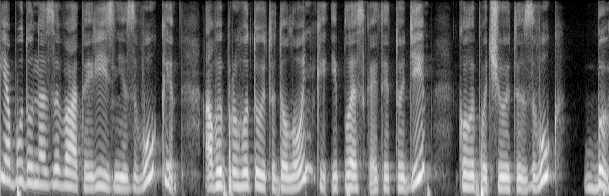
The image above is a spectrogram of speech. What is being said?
я буду називати різні звуки, а ви приготуйте долоньки і плескайте тоді, коли почуєте звук Б.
